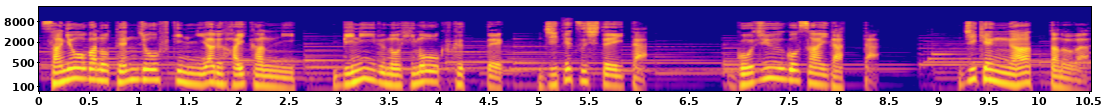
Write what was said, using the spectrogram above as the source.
作業場の天井付近にある配管にビニールの紐をくくって自決していた。55歳だった。事件があったのは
